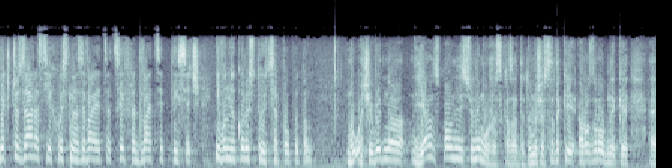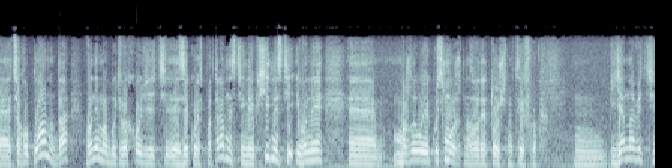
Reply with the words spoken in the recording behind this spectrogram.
Якщо зараз їх ось називається цифра 20 тисяч, і вони користуються попитом. Ну, очевидно, я з певністю не можу сказати, тому що все-таки розробники е, цього плану, да, вони, мабуть, виходять е, з якоїсь потребності, необхідності, і вони, е, можливо, якусь можуть назвати точну цифру. Я навіть,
